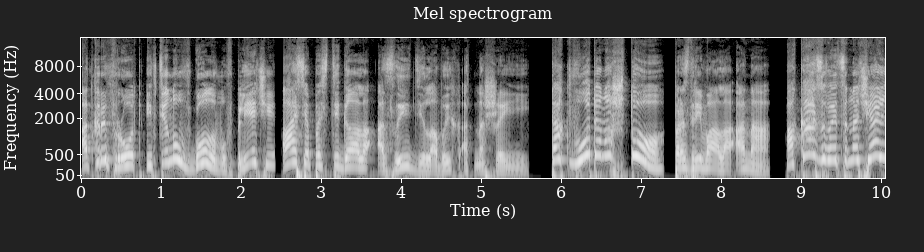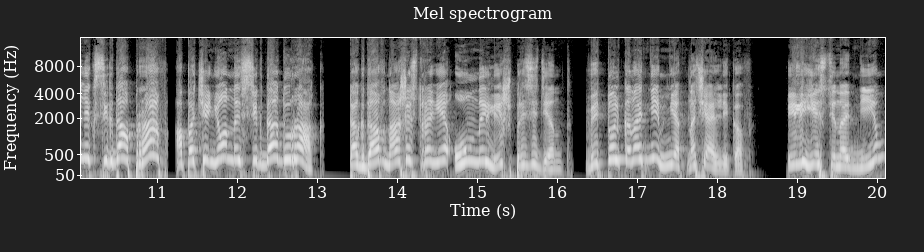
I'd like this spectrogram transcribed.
Открыв рот и втянув голову в плечи, Ася постигала азы деловых отношений. «Так вот оно что!» – прозревала она. «Оказывается, начальник всегда прав, а подчиненный всегда дурак. Тогда в нашей стране умный лишь президент. Ведь только над ним нет начальников. Или есть и над ним?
